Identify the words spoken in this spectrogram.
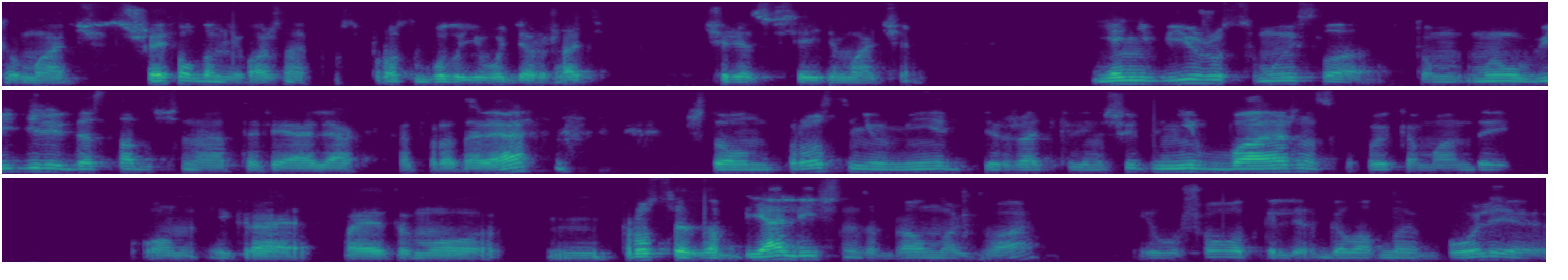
то матч с Шеффилдом, неважно, просто, просто буду его держать через все эти матчи. Я не вижу смысла, что мы увидели достаточно от Реаля как от вратаря, что он просто не умеет держать клиншит, неважно с какой командой он играет. Поэтому просто я лично забрал 0-2, и ушел от головной боли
